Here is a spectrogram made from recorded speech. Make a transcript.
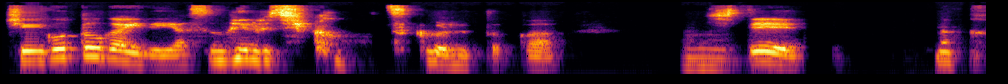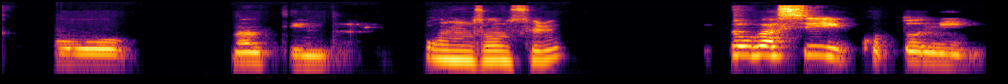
仕事外で休める時間を作るとかうんして、なんかこう、なんて言うんだろ温存する？う。忙しいことにうん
